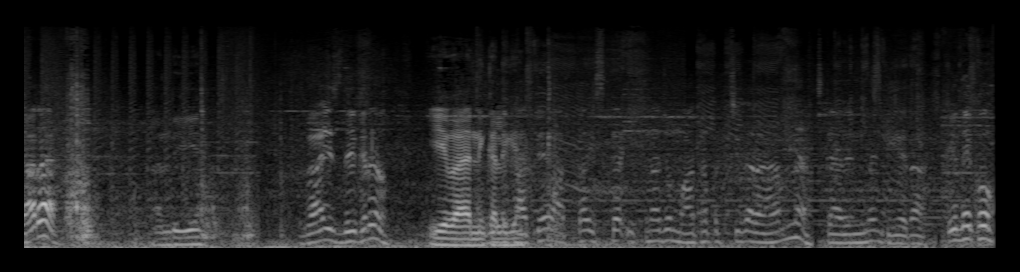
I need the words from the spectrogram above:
जा रहा है? आंदी गाइस देख रहे हो? ये वायर निकल गया। हैं आपका इसका इतना जो माथा पच्ची का रहा हमने इसका अरेंजमेंट ये रहा। ये देखो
